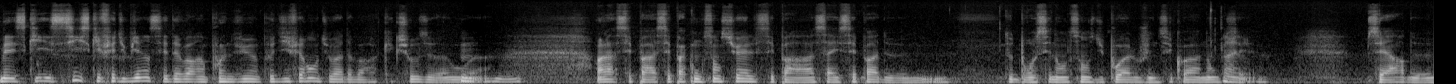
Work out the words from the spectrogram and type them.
mais ce qui, si ce qui fait du bien, c'est d'avoir un point de vue un peu différent, tu vois, d'avoir quelque chose euh, où. Mm. Euh, voilà, c'est pas, c'est pas consensuel, c'est pas, ça essaie pas de, de te brosser dans le sens du poil ou je ne sais quoi, non. C'est hard, euh,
